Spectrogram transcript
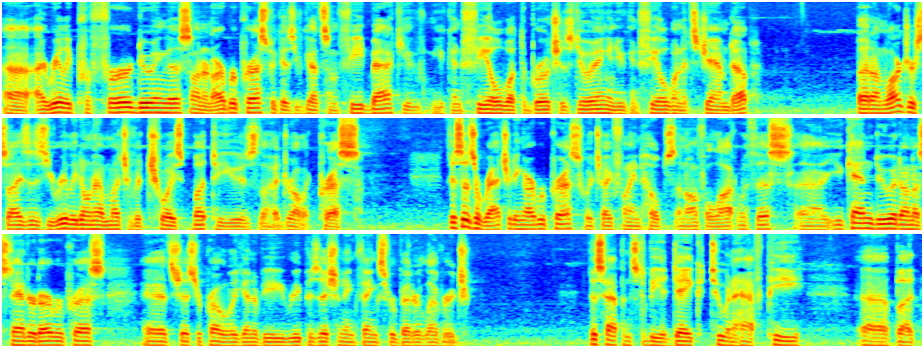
Uh, I really prefer doing this on an arbor press because you've got some feedback. You, you can feel what the broach is doing and you can feel when it's jammed up. But on larger sizes, you really don't have much of a choice but to use the hydraulic press. This is a ratcheting arbor press, which I find helps an awful lot with this. Uh, you can do it on a standard arbor press. It's just you're probably going to be repositioning things for better leverage. This happens to be a Dake 2.5P, uh, but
